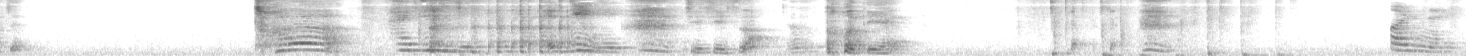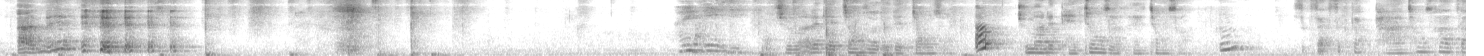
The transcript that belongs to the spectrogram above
갔지? 저야. 해지지. 해지지. 지지 있어? 응. 어디에? 아니네. 안 해? 해지지. 주말에 대청소도 대청소. 응? 주말에 대청소 대청소. 응? 쓱싹쓱싹 다 청소하자.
